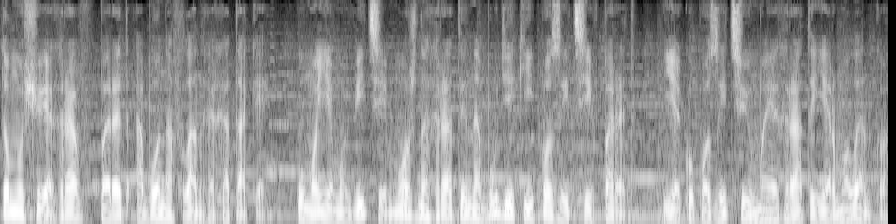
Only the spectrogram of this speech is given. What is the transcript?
тому що я грав вперед або на флангах атаки. У моєму віці можна грати на будь-якій позиції вперед. Яку позицію має грати Ярмоленко?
